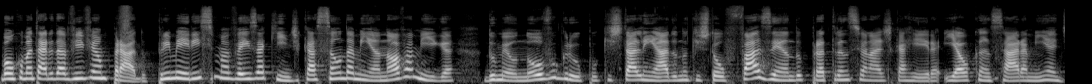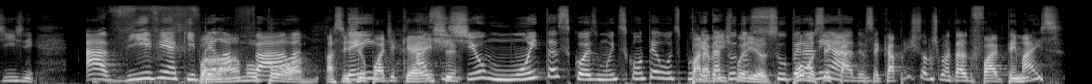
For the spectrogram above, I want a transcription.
Bom, comentário da Vivian Prado. Primeiríssima vez aqui, indicação da minha nova amiga, do meu novo grupo, que está alinhado no que estou fazendo para transicionar de carreira e alcançar a minha Disney. A Vivian aqui Vamos, pela fala. Pô, assistiu o podcast. Assistiu muitas coisas, muitos conteúdos, porque tá Parabéns tá por tudo isso. super Pô, você alinhado. Ca, você caprichou nos comentários do Fábio. Tem mais?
